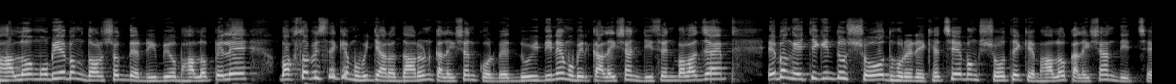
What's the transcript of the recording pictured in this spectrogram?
ভালো মুভি এবং দর্শকদের রিভিউ ভালো পেলে বক্স অফিস থেকে মুভিটি আরও দারুণ কালেকশন করবে। দুই দিনে মুভির কালেকশন ডিসেন্ট বলা যায় এবং এটি কিন্তু শো ধরে রেখেছে এবং শো থেকে ভালো কালেকশন দিচ্ছে।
